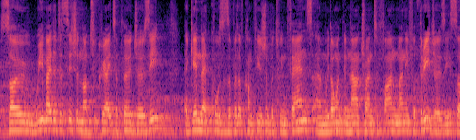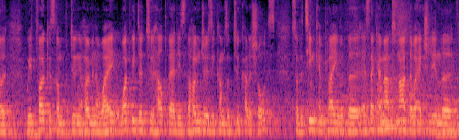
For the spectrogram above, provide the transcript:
So we made a decision not to create a third jersey. Again, that causes a bit of confusion between fans, and we don't want them now trying to find money for three jerseys. So we focused on doing a home and away. What we did to help that is the home jersey comes with two color shorts, so the team can play with the. As they came out tonight, they were actually in the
